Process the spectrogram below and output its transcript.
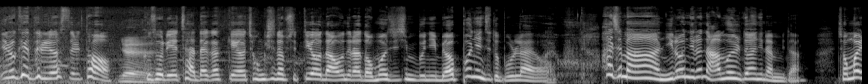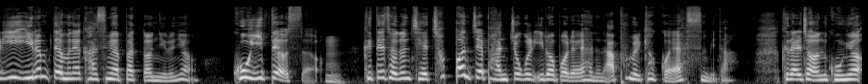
이렇게 들렸을 터그 예. 소리에 자다가 깨어 정신없이 뛰어나오느라 넘어지신 분이 몇 분인지도 몰라요 아이고. 하지만 이런 일은 아무 일도 아니랍니다 정말 이 이름 때문에 가슴이 아팠던 일은요 고2 때였어요 음. 그때 저는 제 첫 번째 반쪽을 잃어버려야 하는 아픔을 겪어야 했습니다. 그날 전 공여,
